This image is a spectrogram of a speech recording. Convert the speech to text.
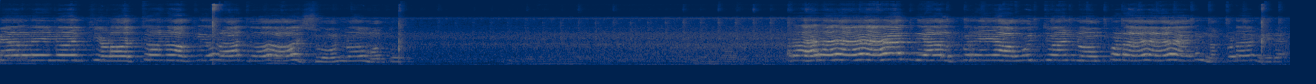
મેલડીનો ચેડો ચોનો કેવડાતો સોનો મતું. દ્યાલ પરે આવું ચોનો પડે ન વીરા.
